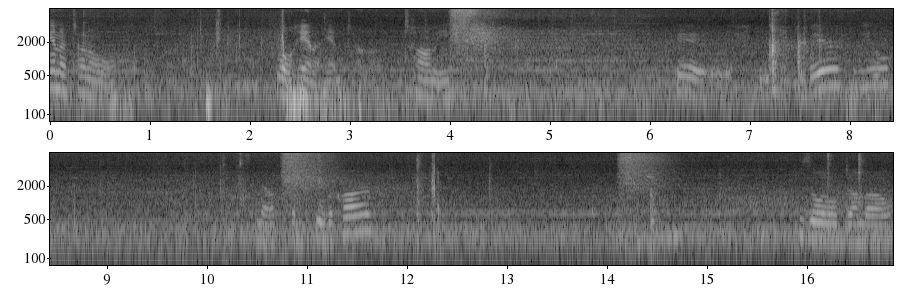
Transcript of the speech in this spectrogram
Hanna Tunnel. Well, Hanna and Tommy. Okay, there's the conveyor wheel. Now it's going to the car. He's a little dumbo.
